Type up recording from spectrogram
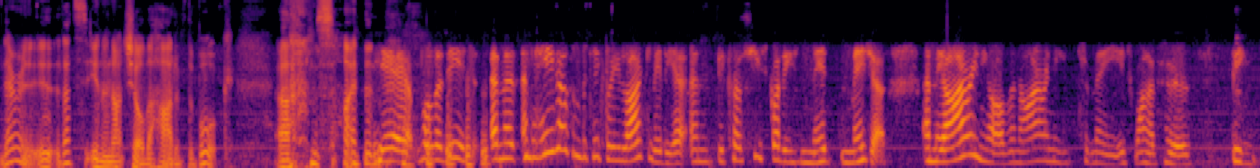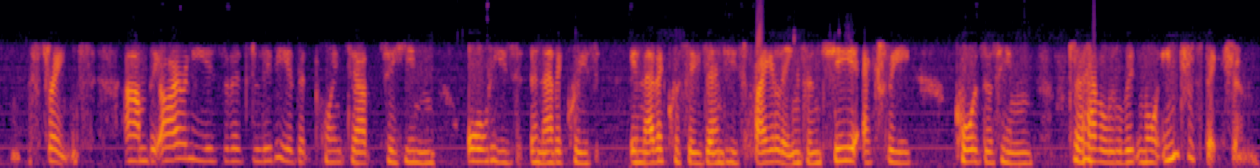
they're in, that's in a nutshell the heart of the book. Um, Simon. Yeah, well, it is, and it, and he doesn't particularly like Lydia, and because she's got his med- measure, and the irony of an irony to me is one of her big strengths. Um, the irony is that it's Lydia that points out to him all his inadequacies, inadequacies and his failings, and she actually causes him to have a little bit more introspection.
